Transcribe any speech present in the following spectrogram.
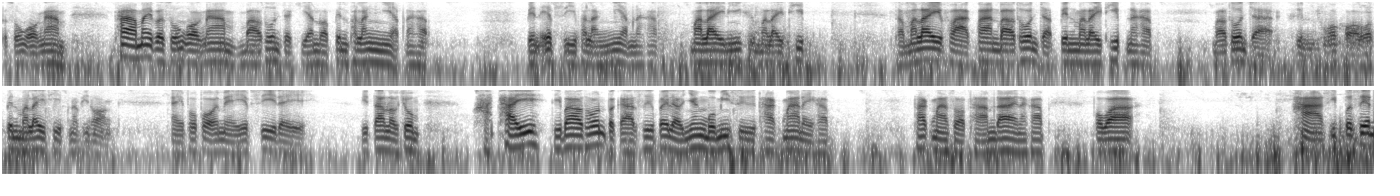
ประสงค์ออกนาม ถ้าไม่ประสงค์ออกนามบาวโทนจะเขียนว่าเป็นพลังเงียบนะครับ เป็น FC พลังเงียบนะครับ มาลัยนี้คือมาลัยทิพย์ถ้ามาลัยฝากผ่านบาวโทนจะเป็นมาลัยทิพย์นะครับบาวโทนจะขึ้นหัวขอว่าเป็นมาลัยทิพย์นะพี่น้อง ให้พ่อพ่อแม่ FC ได้ติดตามเราชมขาดไผที่บาวโทนประกาศซื้อไปแล้วยังบ่มีซื้อทักมาเลยครับทักมาสอบถามได้นะครับ เพราะว่าหาสิบเปอร์เซ็น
